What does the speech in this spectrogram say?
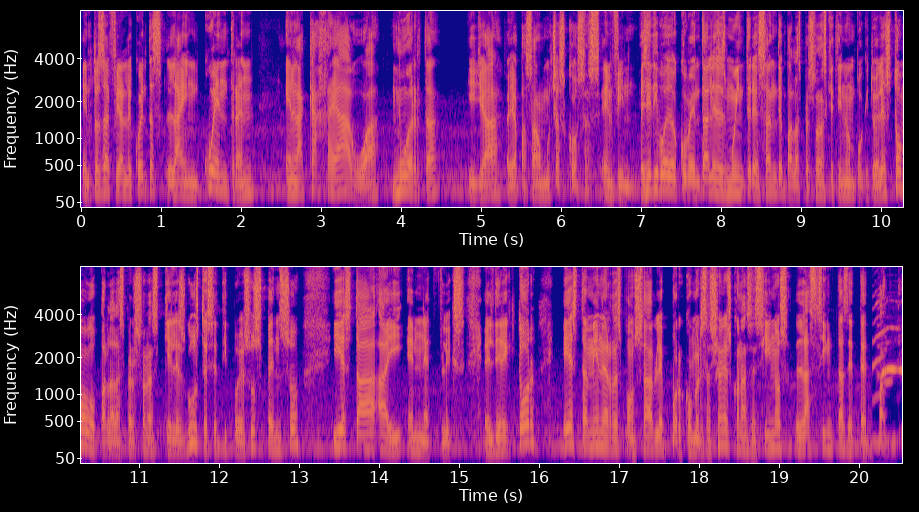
Entonces al final de cuentas la encuentran en la caja de agua muerta y ya había pasado muchas cosas. En fin, ese tipo de documentales es muy interesante para las personas que tienen un poquito el estómago, para las personas que les gusta ese tipo de suspenso y está ahí en Netflix. El director es también el responsable por Conversaciones con Asesinos, las cintas de Ted Bundy.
